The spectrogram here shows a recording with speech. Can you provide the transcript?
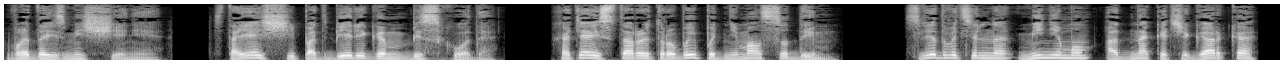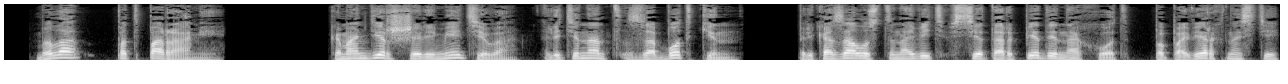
водоизмещения, стоящий под берегом без хода, хотя из второй трубы поднимался дым. Следовательно, минимум одна кочегарка была под парами. Командир Шереметьево, лейтенант Заботкин, приказал установить все торпеды на ход по поверхности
